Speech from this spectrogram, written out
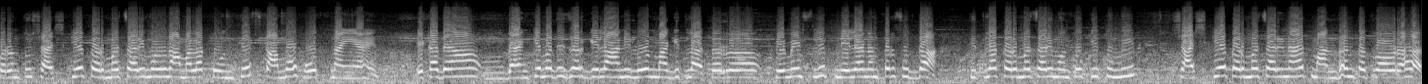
परंतु शासकीय कर्मचारी म्हणून आम्हाला कोणतेच कामं होत नाही आहेत. एखाद्या बँकेमध्ये जर गेला आणि लोन मागितला तर पेमेंट स्लिप नेल्यानंतर सुद्धा तिथला कर्मचारी म्हणतो की तुम्ही शासकीय कर्मचारी नाहीत मानधन तत्वावर आहात.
